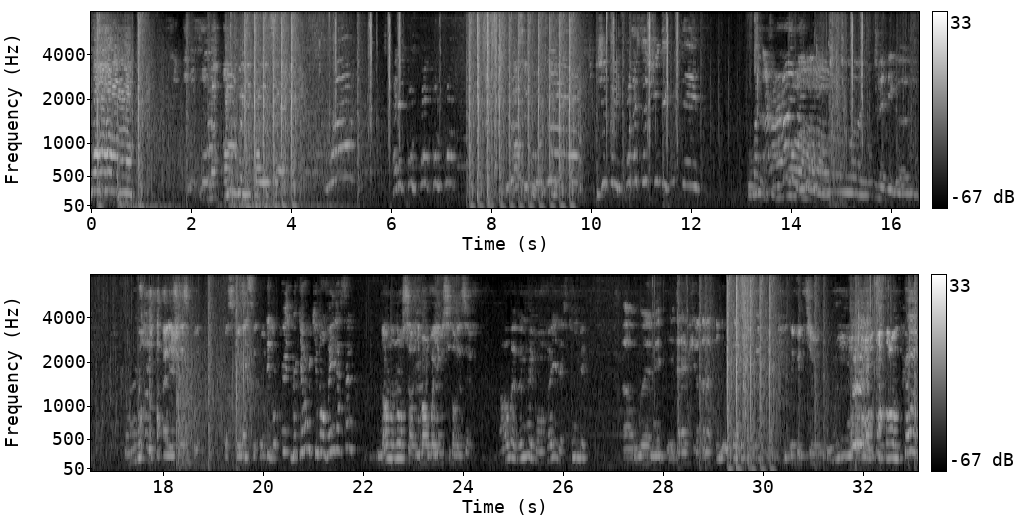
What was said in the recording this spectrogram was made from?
Wouah On m'a envoyé dans les airs. Allez, prends le point, prends le point Ah, c'est beau. hein. J'ai pas eu le point là, je suis dégoûté Ah, non, la dégomme. Allez, je laisse pas. Parce que là, c'est C'est horrible. euh, Macaron qui m'a envoyé la salle Non, non, non, ça, il m'a envoyé aussi dans les airs. Ah ouais, même moi, il m'a envoyé, laisse tomber. Ah ouais, mais t'as la fiche dans la fille ou quoi? Effectivement. Wouah Encore?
